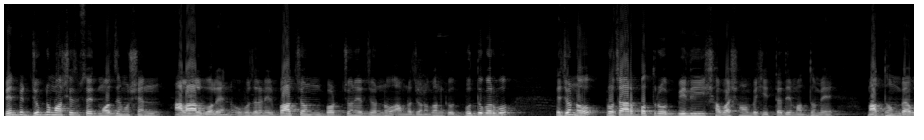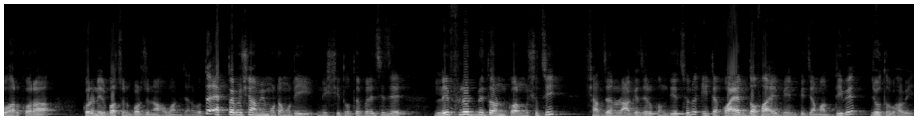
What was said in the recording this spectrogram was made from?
বিএনপির যুগ্ম মহাসচিব সৈয়দ মোয়াজ্জেম হোসেন আলাল বলেন, উপজেলা নির্বাচন বর্জনের জন্য আমরা জনগণকে উদ্বুদ্ধ করব। এজন্য প্রচারপত্র, বিলি, সভা সমাবেশ ইত্যাদির মাধ্যমে মাধ্যম ব্যবহার করা, করে নির্বাচন বর্জনের আহ্বান জানাব। তো একটা বিষয় আমি মোটামুটি নিশ্চিত হতে পেরেছি যে লিফলেট বিতরণ কর্মসূচি সাত জানুয়ারি আগে যেরকম দিয়েছিল, এটা কয়েক দফায় বিএনপি জামাত দিবে যৌথভাবেই।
